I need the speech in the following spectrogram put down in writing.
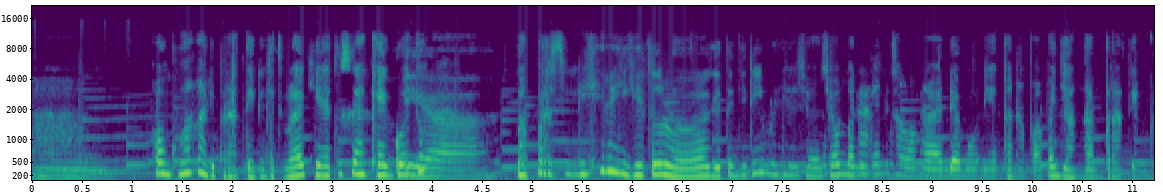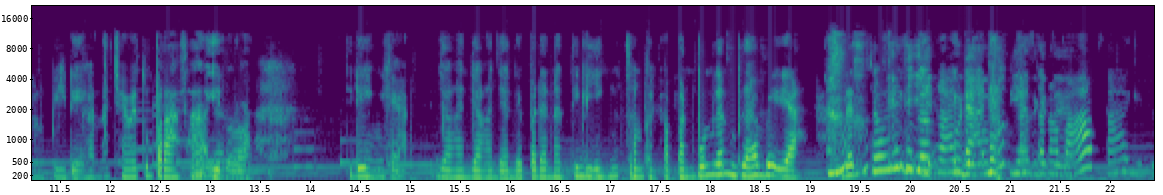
Hmm. oh gue nggak diperhatiin gitu lagi ya terus kayak gue tuh iya baper sendiri gitu loh gitu. Jadi punya cowok-cowok mendingan kalau nggak ada mau niatan apa apa jangan perhatiin berlebih deh. Karena cewek tuh perasa Benar, gitu loh. Jadi yang kayak jangan-jangan jangan daripada nanti diinget sampai kapan pun kan berabe ya. Dan cowoknya juga Iya, nggak udah ada niatan gitu ya. apa-apa gitu.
